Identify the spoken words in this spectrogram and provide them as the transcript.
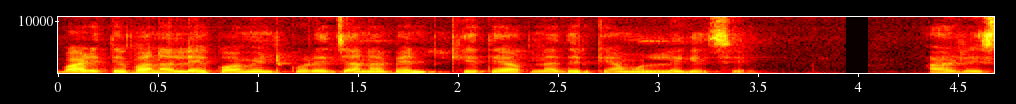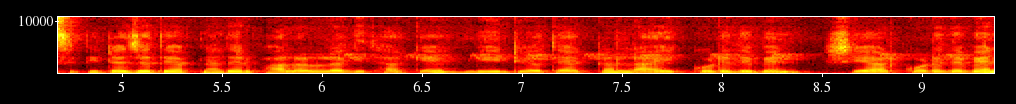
বাড়িতে বানালে কমেন্ট করে জানাবেন খেতে আপনাদের কেমন লেগেছে। আর রেসিপিটা যদি আপনাদের ভালো লাগে থাকে, ভিডিওতে একটা লাইক করে দেবেন শেয়ার করে দেবেন,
